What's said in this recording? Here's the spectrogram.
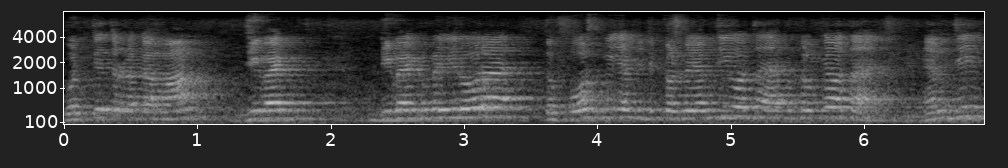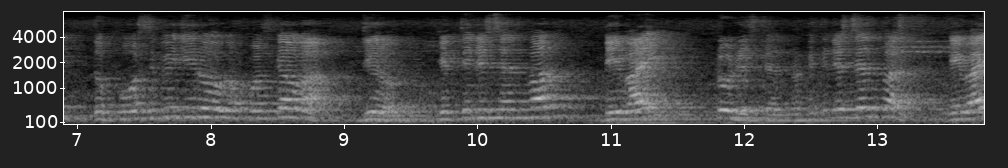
गुरुत्वीय त्वरण का मान d by 2 पे 0 हो रहा है तो फोर्स भी F इक्वल टू mg होता है F इक्वल क्या होता है? Mg तो फोर्स भी 0 होगा फोर्स क्या होगा? 0 कितनी डिस्टेंस पर? By 2 डिस्टेंस पर। कितनी डिस्टेंस पर? By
